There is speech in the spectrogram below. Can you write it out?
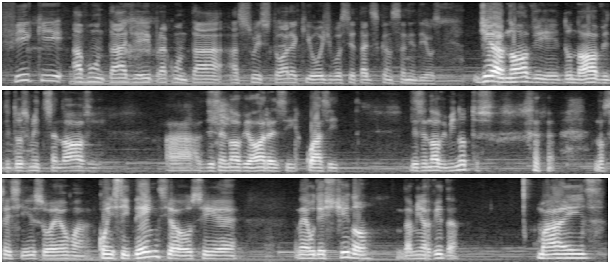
fique à vontade aí para contar a sua história que hoje você está descansando em Deus. Dia 9 do 9 de 2019, às 19 horas e quase 19 minutos. Não sei se isso é uma coincidência ou se é né, o destino da minha vida, mas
